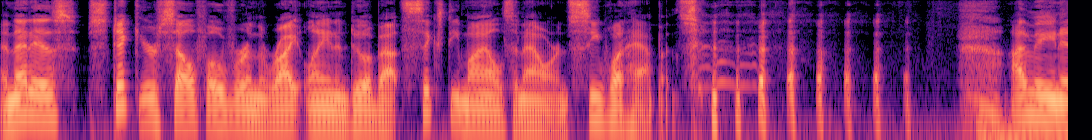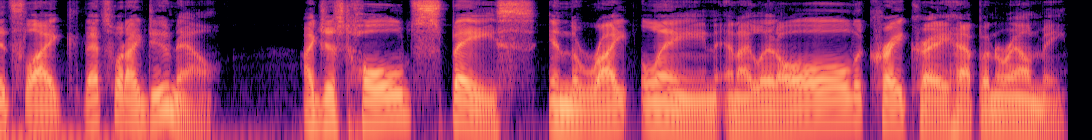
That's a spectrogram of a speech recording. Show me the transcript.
and that is stick yourself over in the right lane and do about 60 miles an hour and see what happens. I mean, it's like that's what I do now. I just hold space in the right lane and I let all the cray cray happen around me.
